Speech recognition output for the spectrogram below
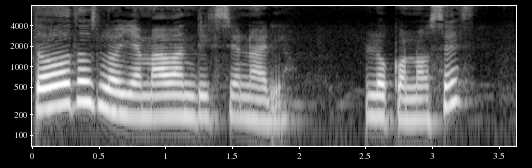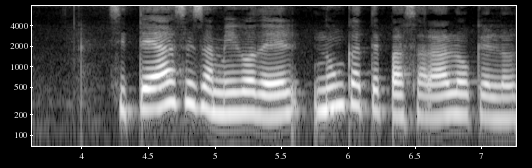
Todos lo llamaban diccionario. ¿Lo conoces? Si te haces amigo de él, nunca te pasará lo que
